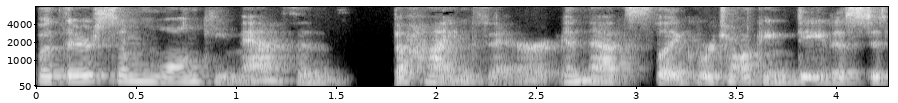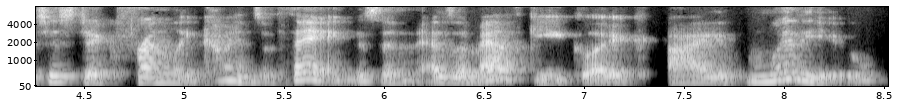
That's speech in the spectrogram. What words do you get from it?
but there's some wonky math and behind there. And that's like we're talking data statistic friendly kinds of things. And as a math geek, like I'm with you.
